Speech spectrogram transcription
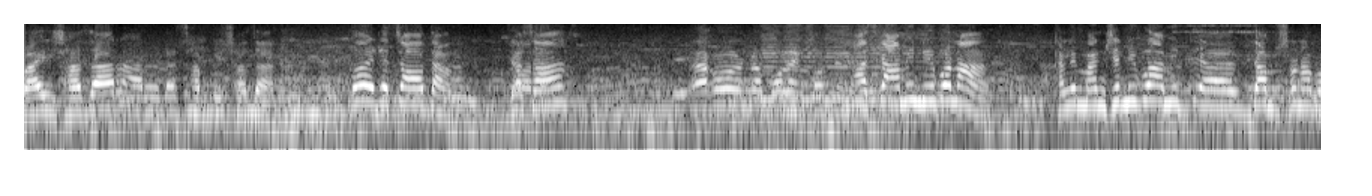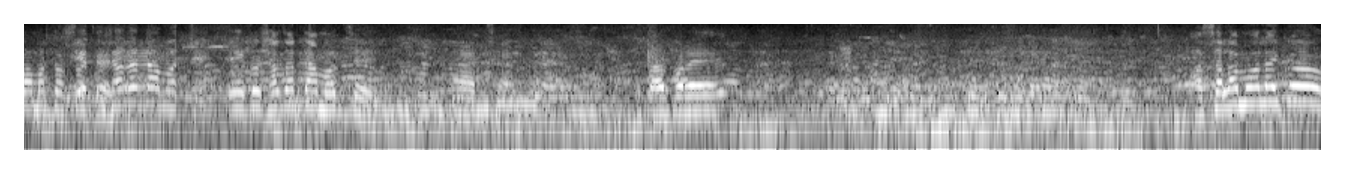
বাইশ হাজার আর ওটা ছাব্বিশ হাজার। তো এটা চাওয়া দাম। বেচা? এখন বলেন আজকে আমি নিব না। খালি মানুষের নিব আমি দাম শোনাবো আমার দর্শকদের। হাজার দাম হচ্ছে। একুশ হাজার দাম হচ্ছে। আচ্ছা। তারপরে আসসালামু আলাইকুম।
